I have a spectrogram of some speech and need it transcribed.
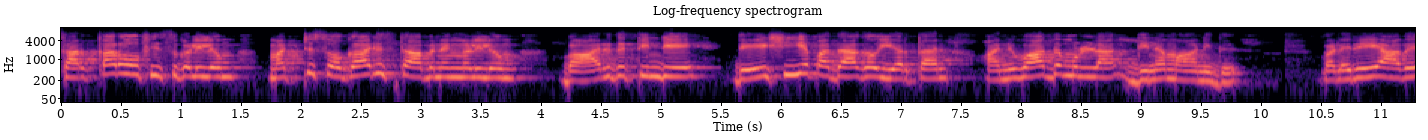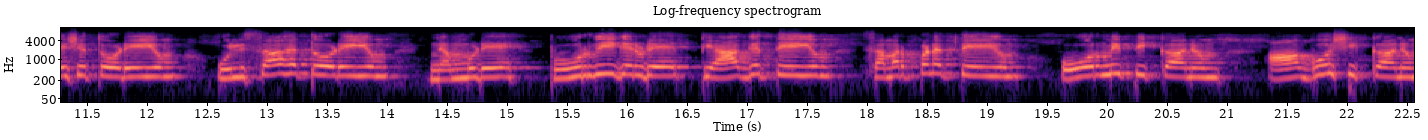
സർക്കാർ ഓഫീസുകളിലും മറ്റ് സ്വകാര്യ സ്ഥാപനങ്ങളിലും ഭാരതത്തിന്റെ ദേശീയ പതാക ഉയർത്താൻ അനുവാദമുള്ള ദിനമാണിത്. വളരെ ആവേശത്തോടെയും ഉത്സാഹത്തോടെയും നമ്മുടെ പൂർവികരുടെ ത്യാഗത്തെയും സമർപ്പണത്തെയും ഓർമ്മിപ്പിക്കാനും ആഘോഷിക്കാനും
